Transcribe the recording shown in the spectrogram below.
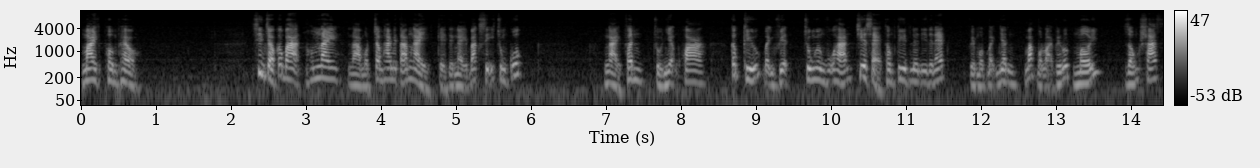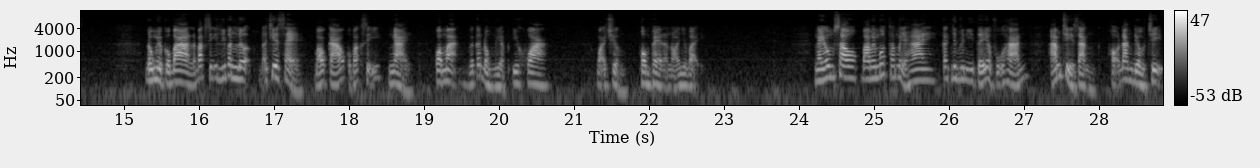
Mike Pompeo. Xin chào các bạn, hôm nay là 128 ngày kể từ ngày bác sĩ Trung Quốc Ngải Phân, chủ nhiệm khoa cấp cứu Bệnh viện Trung ương Vũ Hán chia sẻ thông tin lên Internet về một bệnh nhân mắc một loại virus mới giống SARS. Đồng nghiệp của bà là bác sĩ Lý Văn Lượng đã chia sẻ báo cáo của bác sĩ Ngải qua mạng với các đồng nghiệp y khoa. Ngoại trưởng Pompeo đã nói như vậy. Ngày hôm sau, 31 tháng 12, các nhân viên y tế ở Vũ Hán ám chỉ rằng họ đang điều trị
